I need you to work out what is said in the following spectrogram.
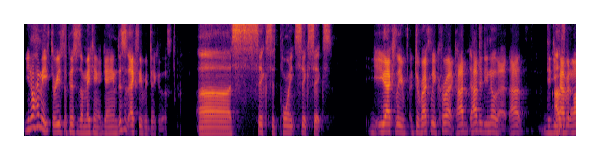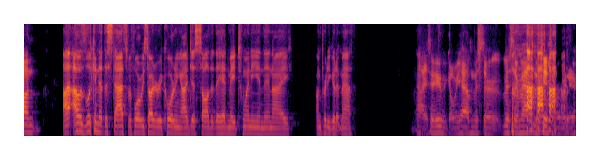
You know how many threes the Pistons are making a game? This is actually ridiculous. Uh, six point six six. You actually directly correct. How how did you know that? How, did you was, have it on I, I was looking at the stats before we started recording. I just saw that they had made 20, and then I, I'm pretty good at math. All right, so here we go. We have Mr. Mr. Mathematician over here.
